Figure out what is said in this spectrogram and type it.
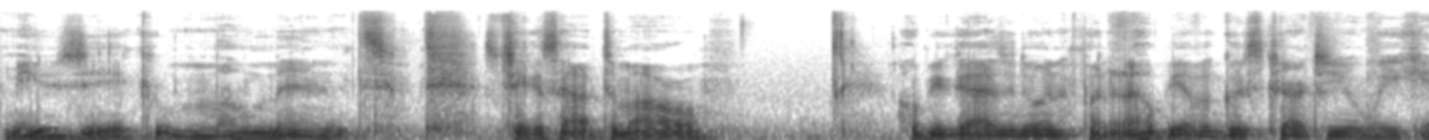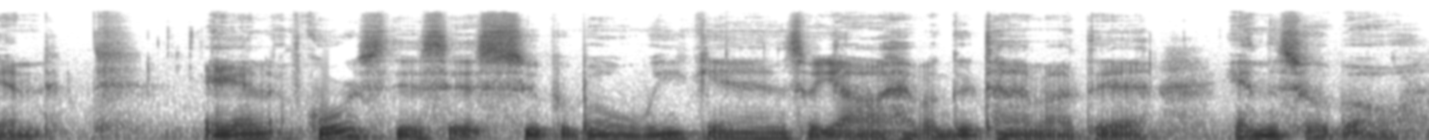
Music Moment. So check us out tomorrow. Hope you guys are doing fun, and I hope you have a good start to your weekend. And of course, this is Super Bowl weekend, so y'all have a good time out there in the Super Bowl.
